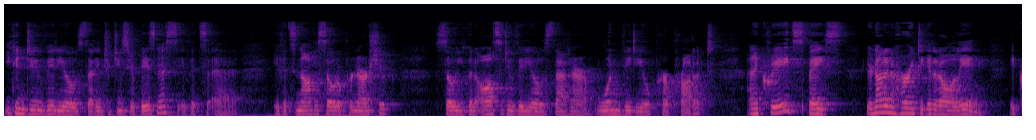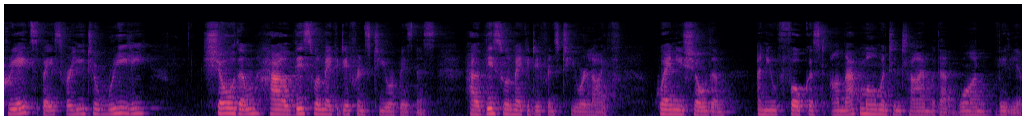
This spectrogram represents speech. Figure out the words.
You can do videos that introduce your business if it's uh, if it's not a solopreneurship. So you can also do videos that are one video per product, and it creates space. You're not in a hurry to get it all in. It creates space for you to really Show them how this will make a difference to your business, how this will make a difference to your life when you show them and you focused on that moment in time with that one video.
